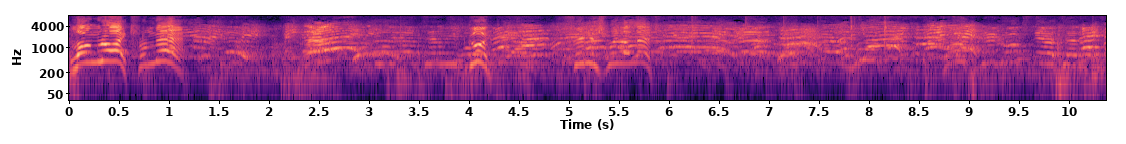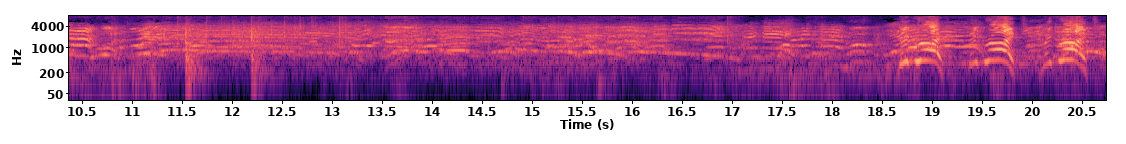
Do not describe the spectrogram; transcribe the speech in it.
Long right from there. Good. Finish with a left. Big right. Big right. Big right.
